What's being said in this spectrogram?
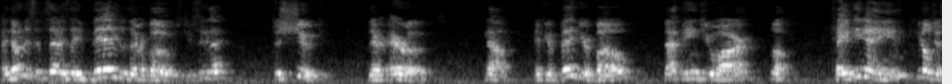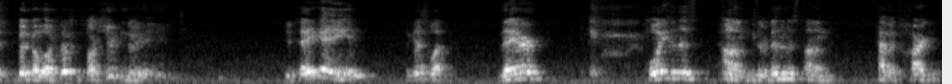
And notice it says they bend their bows. Do you see that? To shoot their arrows. Now, if you bend your bow, that means you are, look, taking aim. You don't just bend go like this and start shooting, do you? You take aim, and guess what? Their poisonous tongues, their venomous tongues, have a target.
